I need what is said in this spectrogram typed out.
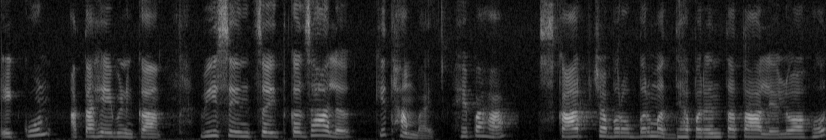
एकूण आता हे विणकाम वीस इंच इतकं झालं की थांबायचं. हे पहा स्कार्फच्या बरोबर मध्यापर्यंत आता आलेलो आहोत.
